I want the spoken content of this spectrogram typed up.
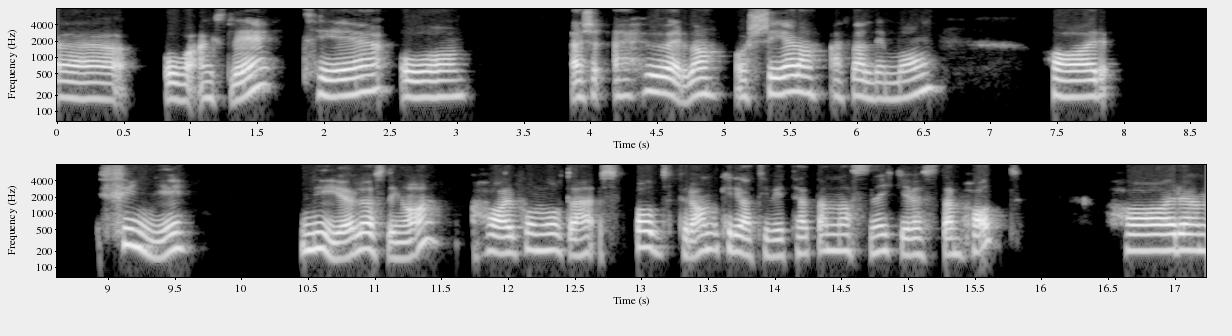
eh, og engstelig, til å jeg, jeg, hører da, og ser da, at veldig mange har funnet nye løsninger. Har på en måte spadd fram kreativitet de nesten ikke visste de hadde. Har um,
